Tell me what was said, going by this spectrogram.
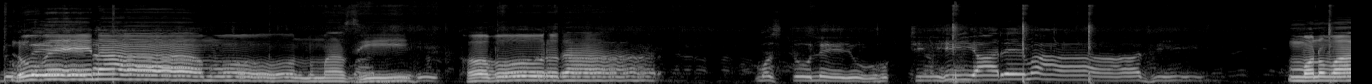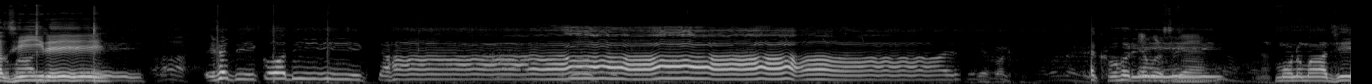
ডুবে না। মন মাঝি খবরদার। মস্তুলে উঠি আরে মাঝি। মন মাঝি রে এদিক ওদিক খরি মন মাঝি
